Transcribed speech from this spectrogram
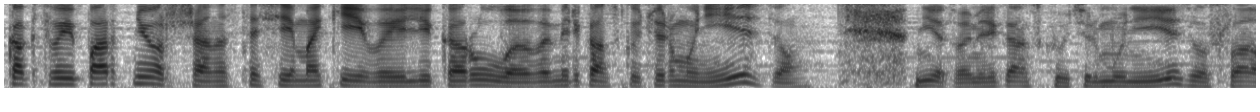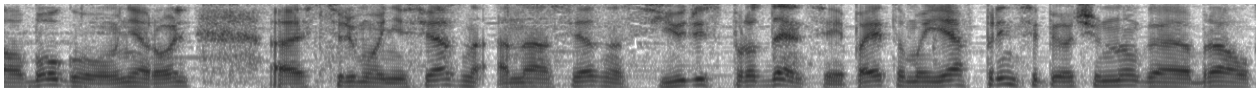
как, твои партнерши Анастасия Макеева и Лика Рула в американскую тюрьму не ездил? Нет, в американскую тюрьму не ездил, слава богу, у меня роль э, с тюрьмой не связана, она связана с юриспруденцией, поэтому я, в принципе, очень много брал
